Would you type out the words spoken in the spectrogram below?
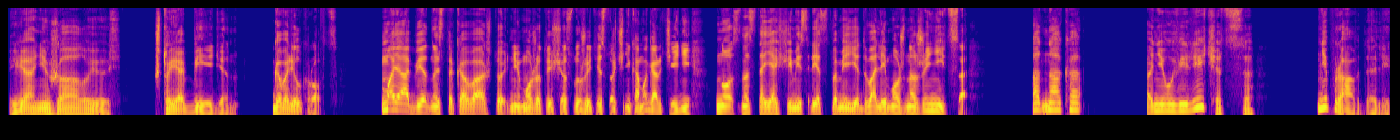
«Я не жалуюсь, что я беден», — говорил Крофтс. «Моя бедность такова, что не может еще служить источником огорчений, но с настоящими средствами едва ли можно жениться. Однако они увеличатся, не правда ли?»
